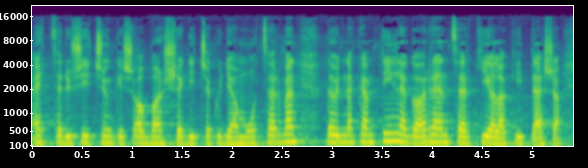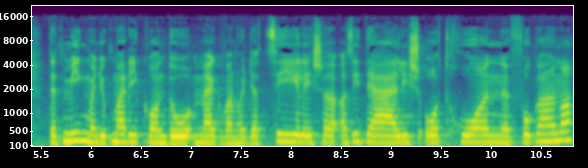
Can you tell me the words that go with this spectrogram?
egyszerűsítsünk, és abban segítsek ugye a módszerben, de hogy nekem tényleg a rendszer kialakítása. Tehát míg mondjuk Marie Kondo megvan, hogy a cél és az ideális otthon fogalma,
